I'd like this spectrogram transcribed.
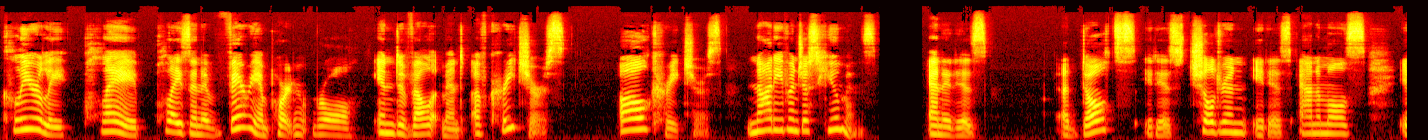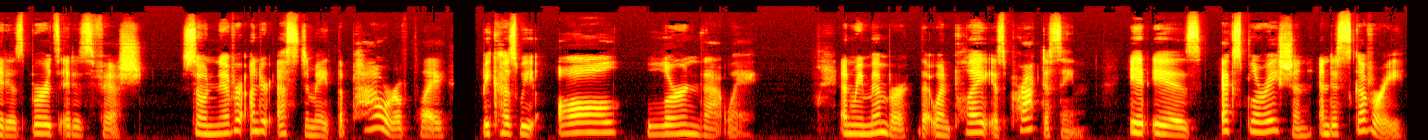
Clearly, play plays in a very important role in development of creatures. All creatures, not even just humans. And it is adults, it is children, it is animals, it is birds, it is fish. So never underestimate the power of play because we all learn that way. And remember that when play is practicing, it is exploration and discovery.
